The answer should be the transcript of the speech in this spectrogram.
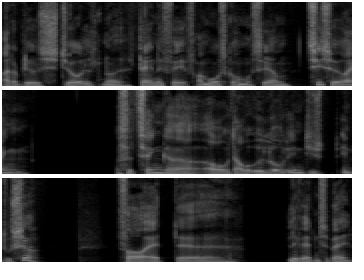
var der blevet stjålet noget danefæ fra Moskov Museum, Tisøringen. Og så tænker jeg, og der var udlovet en, en dusør for at øh, levere den tilbage.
